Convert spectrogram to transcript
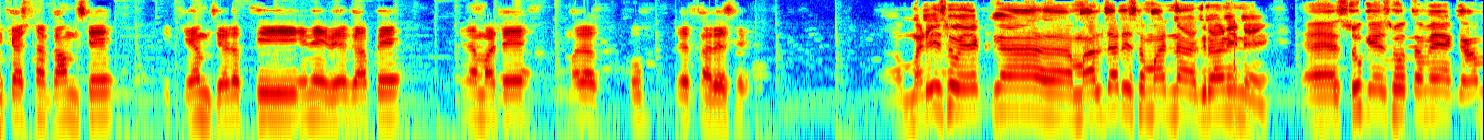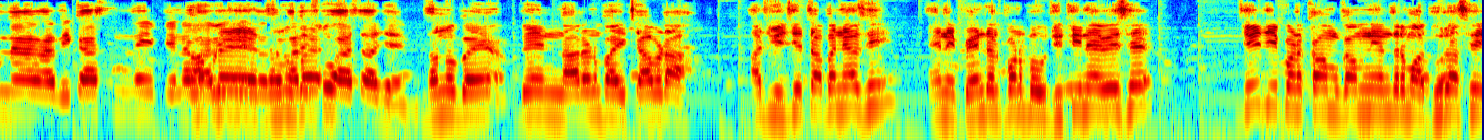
વિકાસના કામ છે એ કેમ ઝડપથી એને વેગ આપે એના માટે મારા ખૂબ પ્રયત્ન રહેશે. મળીશું એક માલધારી સમાજના અગ્રણીને. શું કહેશો તમે ગામના વિકાસની પેનલ આવી શું આશા છે? ધનુભાઈ બેન નારણભાઈ ચાવડા. આજ વિજેતા બન્યા છે એની પેન્ડલ પણ બહુ જીતીને આવે છે. જે જે પણ કામ ગામની અંદરમાં અધૂરા છે,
